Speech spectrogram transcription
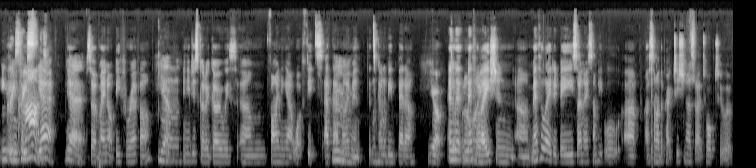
Increased increased- demand. Yeah, Yeah. So it may not be forever. yeah Mm. And you've just got to go with um, finding out what fits at that Mm. moment that's going to be better. Yeah. And definitely. the methylation, um, methylated Bs, I know some people, uh, some of the practitioners I talk to have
